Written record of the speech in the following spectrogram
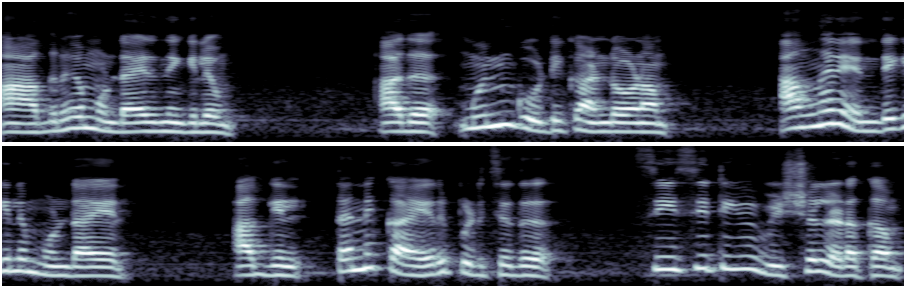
ആഗ്രഹമുണ്ടായിരുന്നെങ്കിലും അത് മുൻകൂട്ടി കണ്ടോണം. അങ്ങനെ എന്തെങ്കിലും ഉണ്ടായാൽ അഖിൽ തന്നെ കയറി പിടിച്ചത് C C T V visual അടക്കം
